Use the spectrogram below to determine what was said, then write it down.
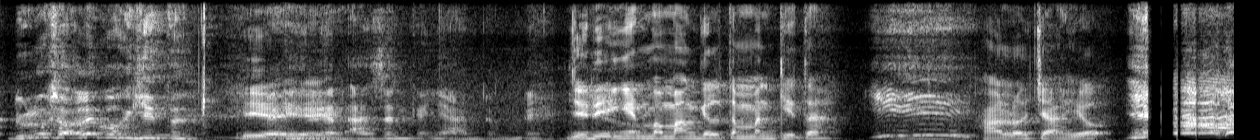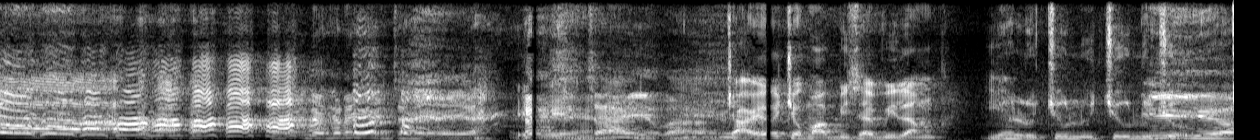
Dulu soalnya gua gitu. Iya, iya. Lihat azan kayaknya adem deh. Jadi ingin memanggil teman kita. Ih, Halo Cahyo. tapi dengerin nggak Cahaya ya? Iya. Banget. Cahyo cuma bisa bilang, "Iya lucu lucu lucu." Iya.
